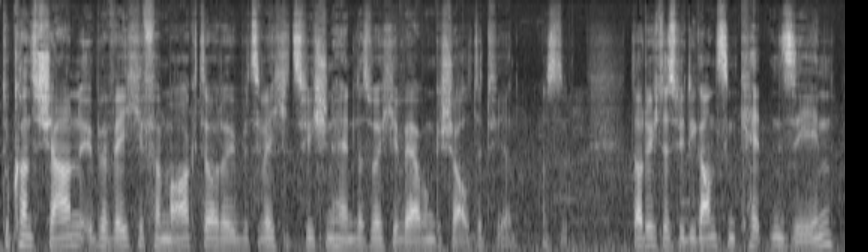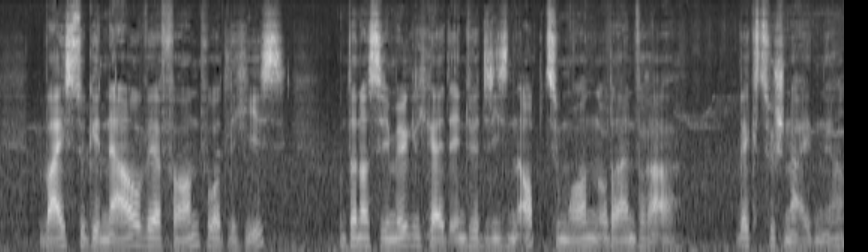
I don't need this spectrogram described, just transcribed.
Du kannst schauen, über welche Vermarkter oder über welche Zwischenhändler solche Werbung geschaltet wird. Also dadurch, dass wir die ganzen Ketten sehen, weißt du genau, wer verantwortlich ist. Und dann hast du die Möglichkeit, entweder diesen abzumahnen oder einfach wegzuschneiden. Ja.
